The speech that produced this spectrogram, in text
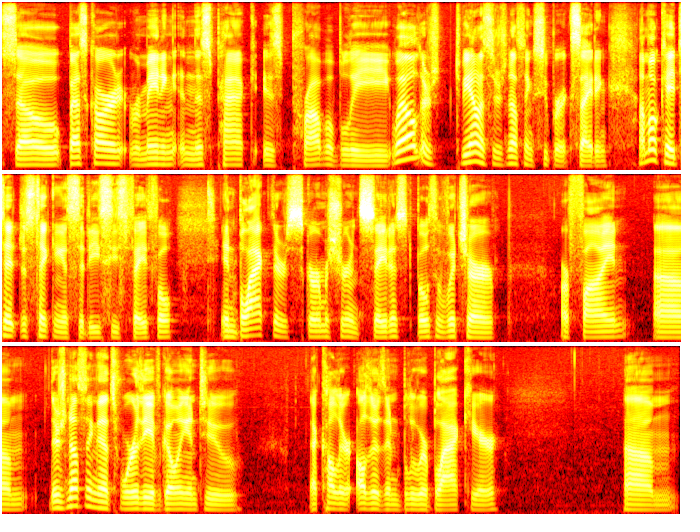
so best card remaining in this pack is probably, well, there's to be honest, there's nothing super exciting. I'm okay just taking a Sidisi's Faithful. In black, there's Skirmisher and Sadist, both of which are are fine. Um, there's nothing that's worthy of going into a color other than blue or black here. Um,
